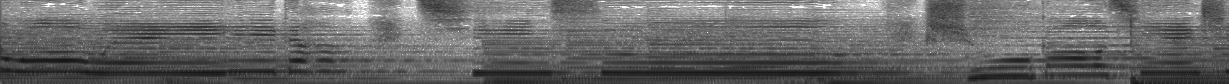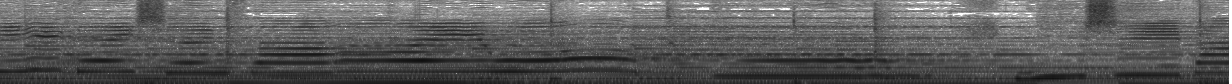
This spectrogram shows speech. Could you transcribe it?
我唯一的倾诉。树高千尺，根深在我土。你是大。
